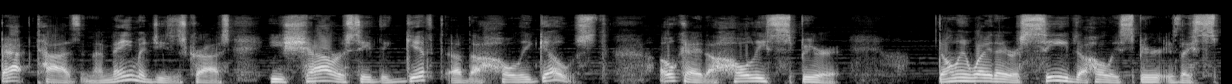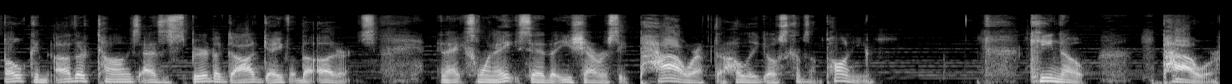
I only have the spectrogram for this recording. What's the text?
baptized in the name of Jesus Christ. You shall receive the gift of the Holy Ghost. Okay, the Holy Spirit. The only way they received the Holy Spirit is they spoke in other tongues as the Spirit of God gave the utterance. And Acts 1 8 said that you shall receive power after the Holy Ghost comes upon you. Keynote Power.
